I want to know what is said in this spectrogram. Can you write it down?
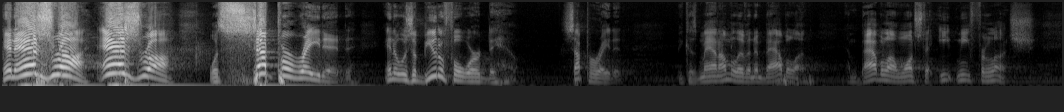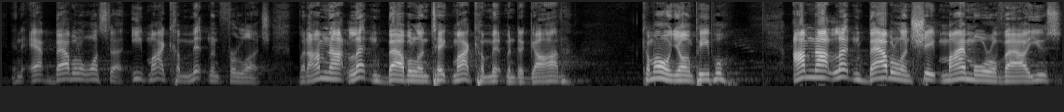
and Ezra, Ezra was separated. And it was a beautiful word to him separated. Because, man, I'm living in Babylon. And Babylon wants to eat me for lunch. And Babylon wants to eat my commitment for lunch. But I'm not letting Babylon take my commitment to God. Come on, young people. I'm not letting Babylon shape my moral values.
